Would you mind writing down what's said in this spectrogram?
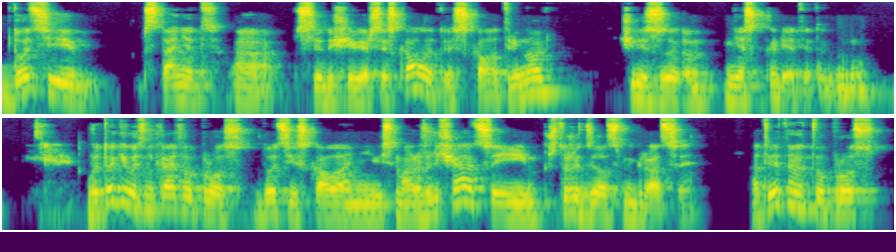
Dotty станет э, следующей версией Scala, то есть Scala 3.0, через несколько лет, я так думаю. В итоге возникает вопрос, Dotty и Scala, они весьма различаются, и что же делать с миграцией? Ответ на этот вопрос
